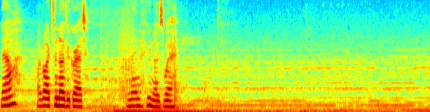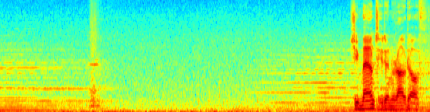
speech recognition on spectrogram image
Now, I ride for Novigrad. And then, who knows where. She mounted and rode off.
